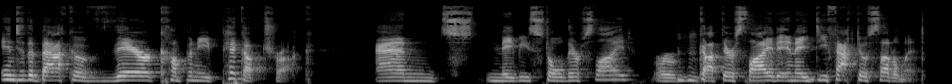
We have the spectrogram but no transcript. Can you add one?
into the back of their company pickup truck and maybe stole their slide or mm-hmm. got their slide in a de facto settlement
